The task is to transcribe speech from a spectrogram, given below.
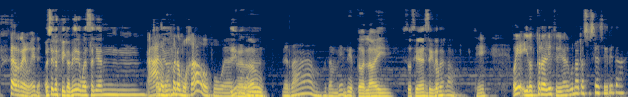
re buena. O sea, los picapiedras igual salían. Ah, los búfalos mojados, pues weón. Sí, ¿Verdad? ¿Verdad? También. En todos lados hay sociedades En secretas. lados. Sí. Oye, ¿y doctor usted tiene alguna otra sociedad secreta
